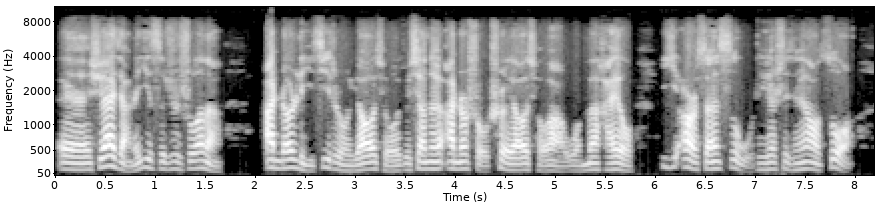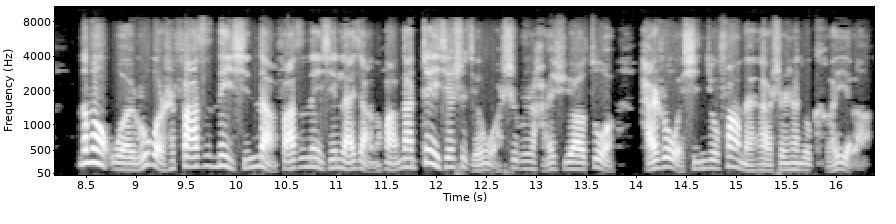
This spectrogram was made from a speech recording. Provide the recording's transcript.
呃，徐爱讲的意思是说呢。按照《礼记》这种要求，就相当于按照手册要求啊，我们还有一二三四五这些事情要做。那么我如果是发自内心的，发自内心来讲的话，那这些事情我是不是还需要做？还是说我心就放在他身上就可以了？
